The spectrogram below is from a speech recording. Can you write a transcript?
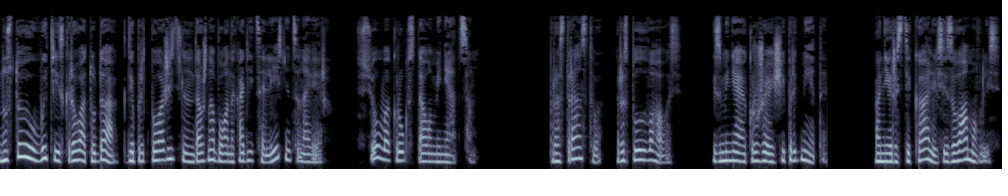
Но стоило выйти из крыла туда, где предположительно должна была находиться лестница наверх, все вокруг стало меняться. Пространство расплывалось, изменяя окружающие предметы. Они растекались, изламывались,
